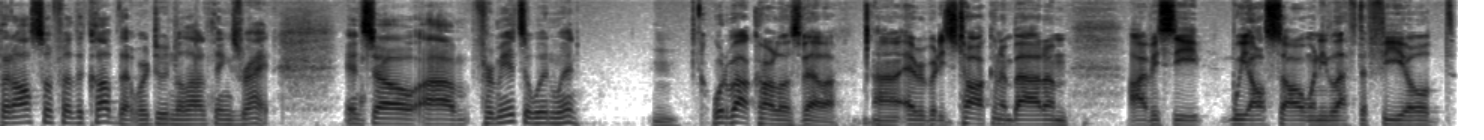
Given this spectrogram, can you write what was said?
but also for the club that we're doing a lot of things right. And so um, for me, it's a win-win. What about Carlos Vela? Uh, everybody's talking about him. Obviously, we all saw when he left the field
